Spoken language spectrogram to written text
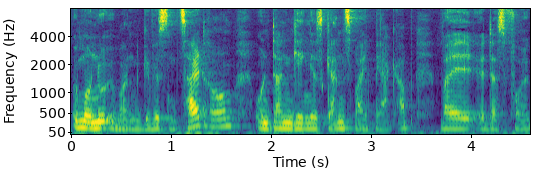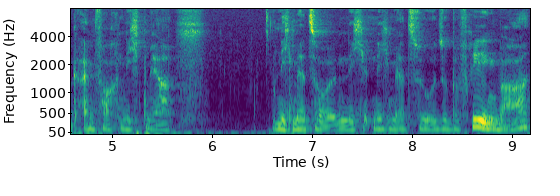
immer nur über einen gewissen Zeitraum und dann ging es ganz weit bergab, weil das Volk einfach nicht mehr nicht mehr, zu, nicht, nicht mehr zu, zu befriedigen war.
